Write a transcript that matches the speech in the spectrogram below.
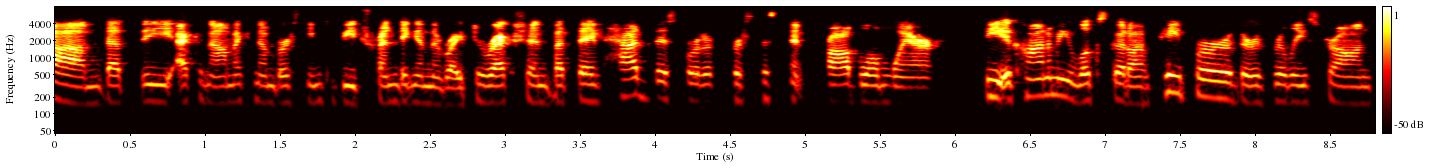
um, that the economic numbers seem to be trending in the right direction, but they've had this sort of persistent problem where the economy looks good on paper. There's really strong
